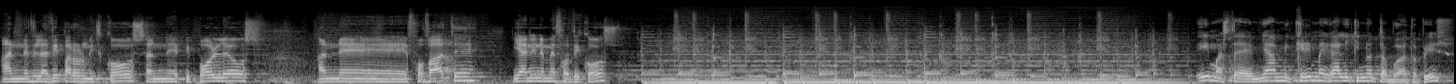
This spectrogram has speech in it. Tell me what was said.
αν είναι δηλαδή παρορμητικός, αν είναι επιπόλαιος, αν φοβάται ή αν είναι μεθοδικός. Είμαστε μια μικρή μεγάλη κοινότητα μπορεί να το πεις.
